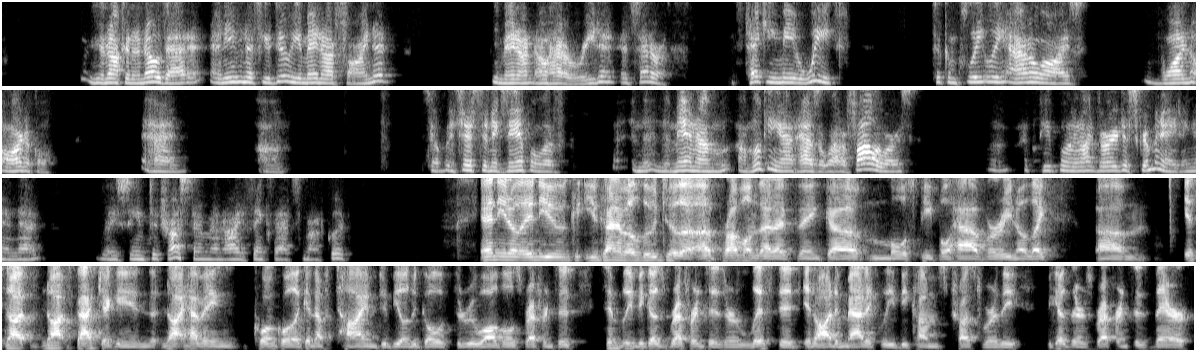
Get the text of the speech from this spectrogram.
you're not going to know that. And even if you do, you may not find it. You may not know how to read it, etc. It's taking me a week to completely analyze one article. And um, so it's just an example of the, the, man I'm, I'm looking at has a lot of followers. Uh, people are not very discriminating in that they seem to trust him, and I think that's not good. And you know, and you you kind of allude to a problem that I think uh, most people have, or you know, like um, it's not not fact checking and not having quote unquote like enough time to be able to go through all those references simply because references are listed it automatically becomes trustworthy because there's references there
